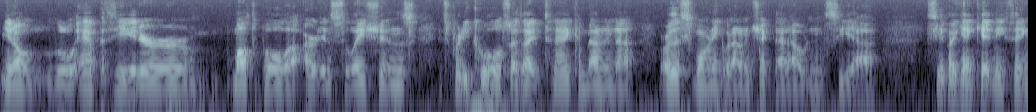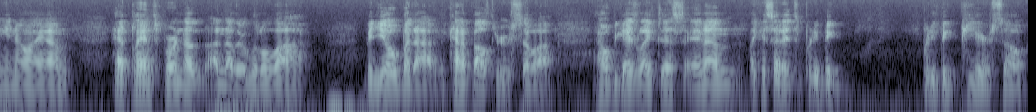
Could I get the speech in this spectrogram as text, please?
you know little amphitheater, multiple art installations. It's pretty cool. So I thought tonight I'd come down and or this morning go down and check that out and see uh, see if I can't get anything. You know, I um, had plans for another another little uh, video, but uh, it kind of fell through. So uh, I hope you guys like this. And um, like I said, it's a pretty big, pretty big pier. So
